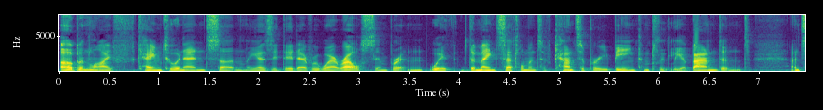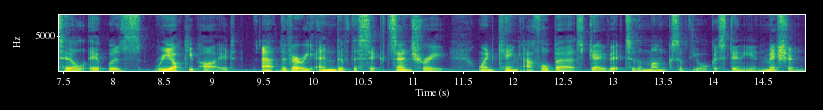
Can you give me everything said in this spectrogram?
Urban life came to an end, certainly, as it did everywhere else in Britain, with the main settlement of Canterbury being completely abandoned until it was reoccupied at the very end of the 6th century when King Athelbert gave it to the monks of the Augustinian mission.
